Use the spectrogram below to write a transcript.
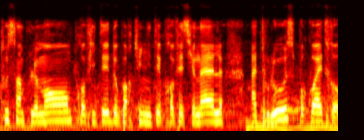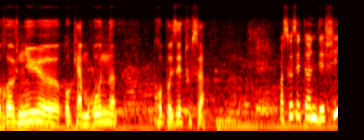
tout simplement profité d'opportunités professionnelles à Toulouse? Pourquoi être revenu euh, au Cameroun? Proposer tout ça parce que c'était un défi,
